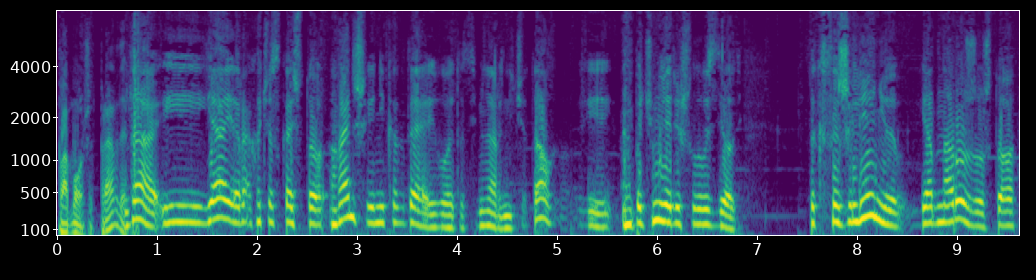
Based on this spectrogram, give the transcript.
поможет, правда? Да, и я хочу сказать, что раньше я никогда его, этот семинар, не читал. И почему я решил его сделать? Так, к сожалению, я обнаружил, что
